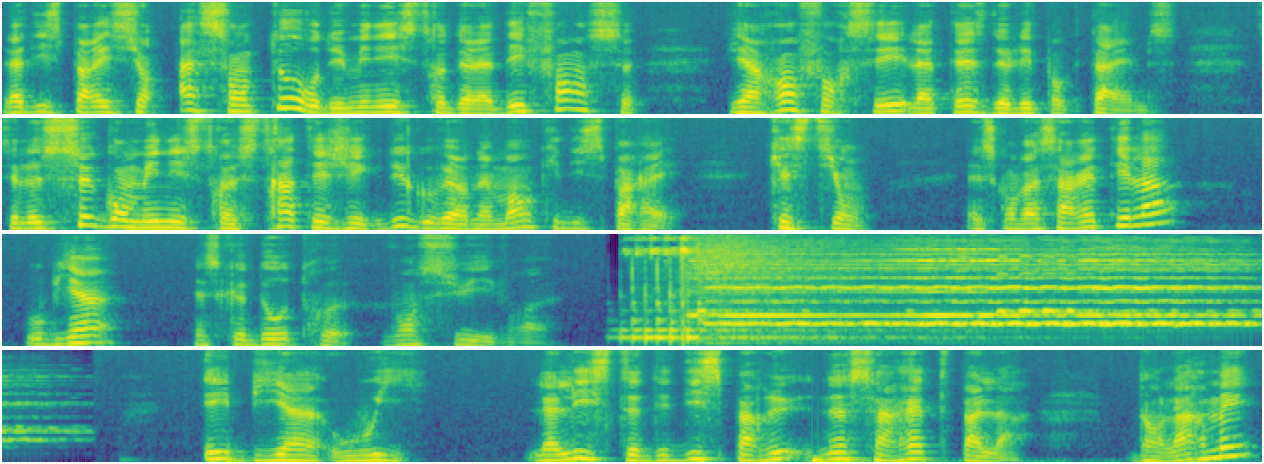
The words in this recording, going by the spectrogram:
la disparition à son tour du ministre de la Défense vient renforcer la thèse de l'Epoch Times. C'est le second ministre stratégique du gouvernement qui disparaît. Question. Est-ce qu'on va s'arrêter là? Ou bien est-ce que d'autres vont suivre? Eh bien oui, la liste des disparus ne s'arrête pas là. Dans l'armée,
